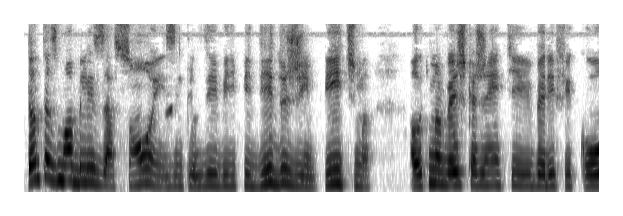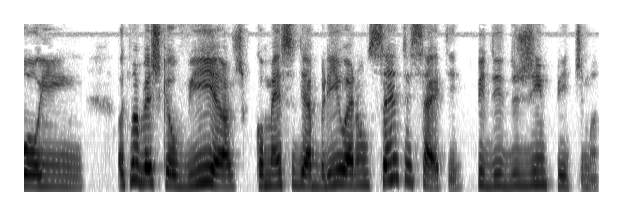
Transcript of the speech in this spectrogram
tantas mobilizações, inclusive de pedidos de impeachment. A última vez que a gente verificou em a última vez que eu vi, começo de abril, eram 107 pedidos de impeachment.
